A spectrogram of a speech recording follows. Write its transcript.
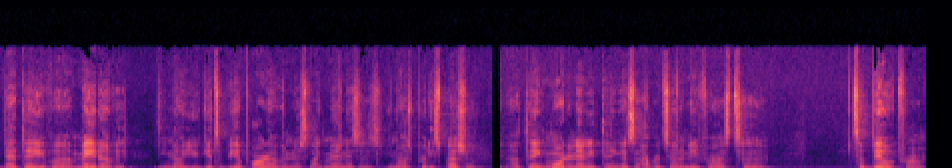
that they've uh, made of it. You know, you get to be a part of it, and it's like, man, this is, you know, it's pretty special. I think more than anything, it's an opportunity for us to to build from.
